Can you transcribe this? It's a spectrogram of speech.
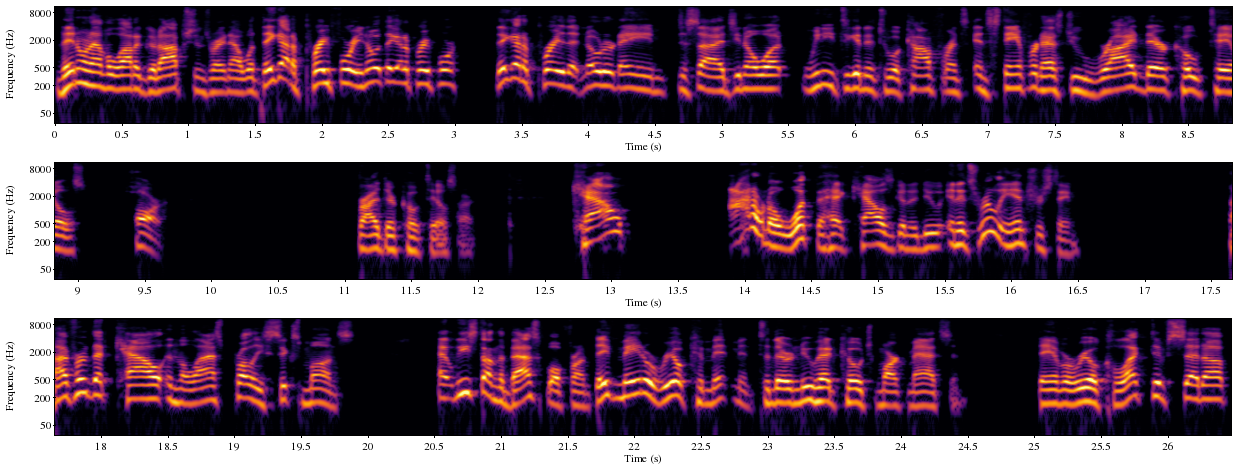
They don't have a lot of good options right now. What they got to pray for, you know what they got to pray for? They got to pray that Notre Dame decides, you know what, we need to get into a conference and Stanford has to ride their coattails hard. Ride their coattails hard. Cal, I don't know what the heck Cal's going to do. And it's really interesting. I've heard that Cal, in the last probably six months, at least on the basketball front, they've made a real commitment to their new head coach, Mark Madsen. They have a real collective set up.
